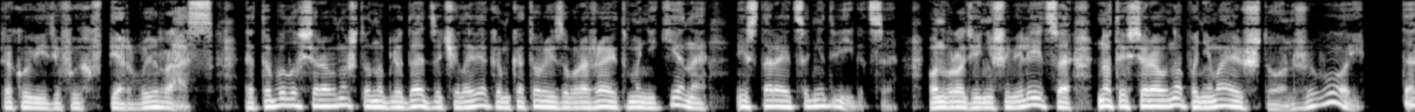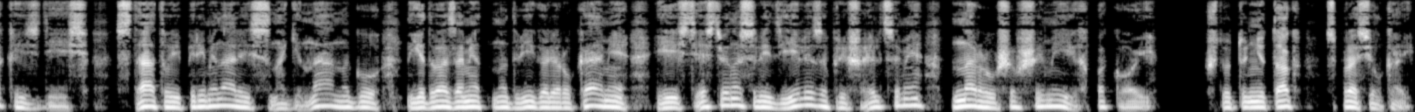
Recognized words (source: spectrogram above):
как увидев их в первый раз. Это было все равно, что наблюдать за человеком, который изображает манекена и старается не двигаться. Он вроде и не шевелится, но ты все равно понимаешь, что он живой. Так и здесь. Статуи переминались с ноги на ногу, едва заметно двигали руками и, естественно, следили за пришельцами, нарушившими их покой. — Что-то не так? — спросил Кай.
